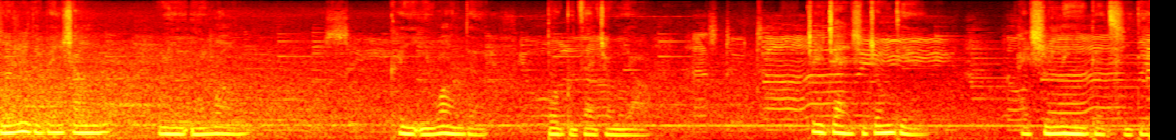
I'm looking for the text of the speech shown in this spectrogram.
昨日的悲伤我已遗忘，可以遗忘的都不再重要。这站是终点，还是另一个起点？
